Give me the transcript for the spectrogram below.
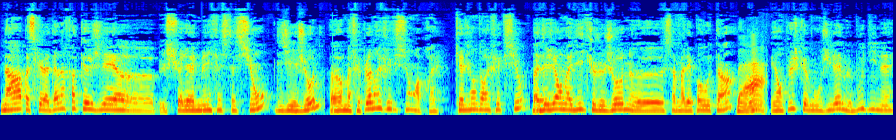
Non, parce que la dernière fois que j'ai, euh, je suis allé à une manifestation des Gilets jaunes, euh, on m'a fait plein de réflexions après. Quel genre de réflexion? Bah déjà on m'a dit que le jaune euh, ça m'allait pas au teint Bah. et en plus que mon gilet me boudinait.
